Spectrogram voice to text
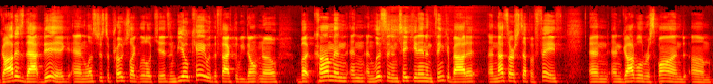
God is that big, and let's just approach like little kids and be okay with the fact that we don't know, but come and, and, and listen and take it in and think about it. And that's our step of faith, and, and God will respond um,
